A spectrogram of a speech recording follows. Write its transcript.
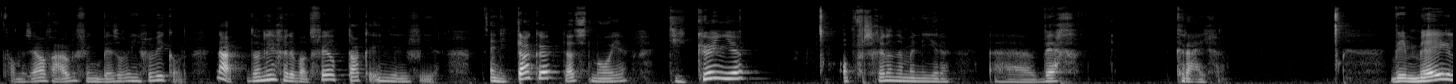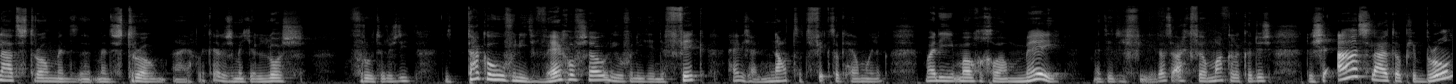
van mezelf houden vind ik best wel ingewikkeld. Nou, dan liggen er wat veel takken in die rivier. En die takken, dat is het mooie, die kun je op verschillende manieren uh, wegkrijgen. Weer mee laten stromen met de, met de stroom eigenlijk. Hè? Dus een beetje los Dus die, die takken hoeven niet weg of zo. Die hoeven niet in de fik. Die zijn nat, dat fikt ook heel moeilijk. Maar die mogen gewoon mee met de rivier. Dat is eigenlijk veel makkelijker. Dus, dus je aansluit op je bron,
